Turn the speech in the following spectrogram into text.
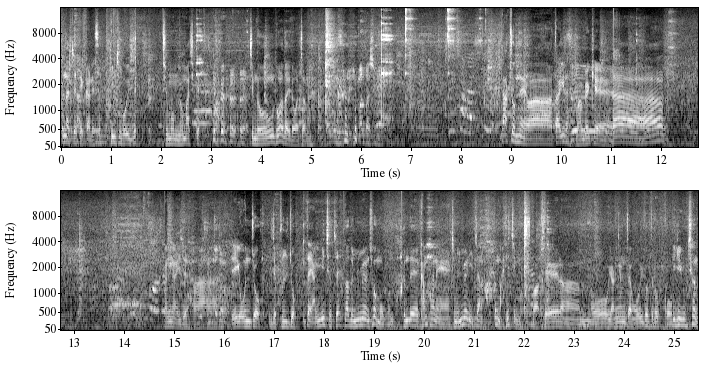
끝났지, 대가에서. 김치 보이지? 지금 너무 맛있겠다. 지금 너무 돌아다니다 왔잖아. 입맛 다시고. 딱 좋네. 와, 딱이다. 완벽해. 자. 장난 이제. 와. 이게 온족, 이제 불족. 일단 양미 쳤지? 나도 밀면 처음 먹어본다. 근데 간판에 지금 밀면이 있잖아. 그럼 맛있지 뭐. 와, 계란, 오, 양념장, 오이도 들었고. 이게 6,000원.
